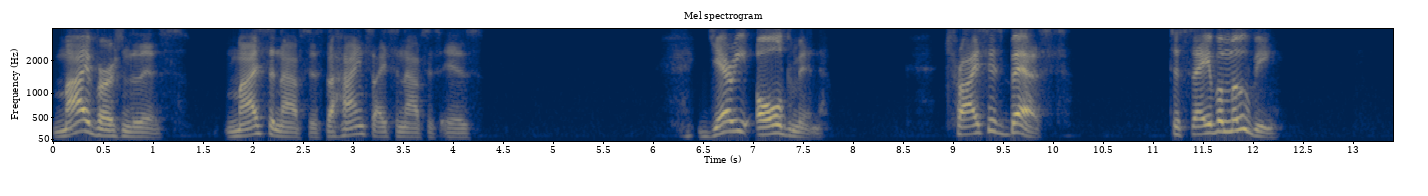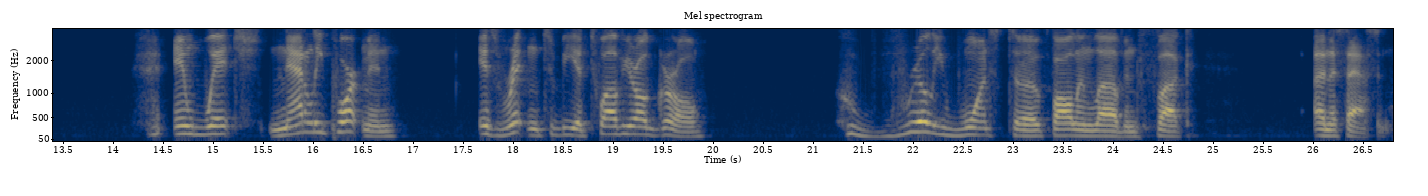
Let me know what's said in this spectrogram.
My version of this, my synopsis, the hindsight synopsis is Gary Oldman tries his best to save a movie in which Natalie Portman is written to be a 12 year old girl who really wants to fall in love and fuck an assassin.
